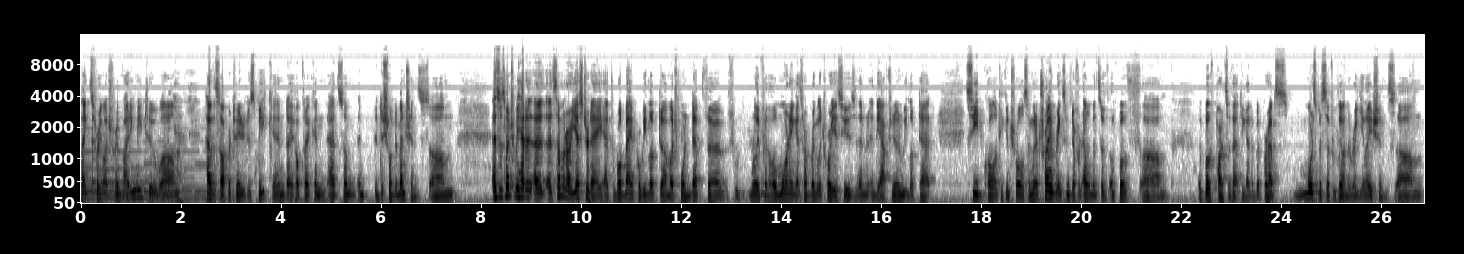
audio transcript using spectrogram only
thanks very much for inviting me to um, have this opportunity to speak, and I hope that I can add some additional dimensions. Um, as was mentioned, we had a, a, a, seminar yesterday at the World Bank where we looked uh, much more in depth, uh, for, really for the whole morning, at our regulatory issues, and then in the afternoon we looked at seed quality control. So I'm going to try and bring some different elements of, of both um, of both parts of that together, but perhaps more specifically on the regulations. Um,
